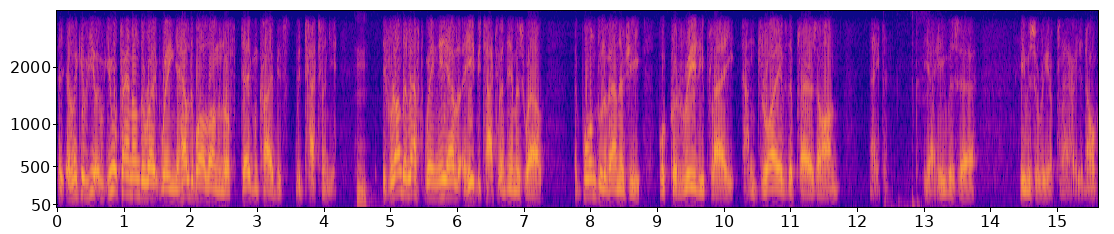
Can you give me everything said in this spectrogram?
Like if you if you were playing on the right wing, you held the ball long enough. Dave Mackay would be, tackling you. Hmm. If you're on the left wing, he held, he'd be tackling him as well. A bundle of energy, but could really play and drive the players on. Nathan, yeah, he was a he was a real player, you know.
